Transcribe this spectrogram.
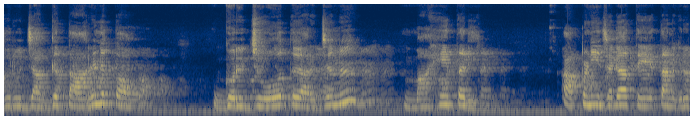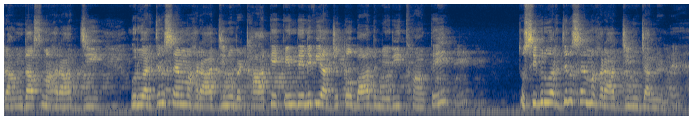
ਗੁਰੂ ਜਗ ਤਾਰਨ ਕੋ ਗੁਰਜੋਤ ਅਰਜਨ ਮਾਹੇ ਧਰੀ। ਆਪਣੀ ਜਗ੍ਹਾ ਤੇ ਧੰਨ ਗੁਰੂ ਰਾਮਦਾਸ ਮਹਾਰਾਜ ਜੀ, ਗੁਰੂ ਅਰਜਨ ਸਾਹਿਬ ਮਹਾਰਾਜ ਜੀ ਨੂੰ ਬਿਠਾ ਕੇ ਕਹਿੰਦੇ ਨੇ ਵੀ ਅੱਜ ਤੋਂ ਬਾਅਦ ਮੇਰੀ ਥਾਂ ਤੇ ਤੁਸੀਂ ਗੁਰੂ ਅਰਜਨ ਸਾਹਿਬ ਮਹਾਰਾਜ ਜੀ ਨੂੰ ਜਾਣਨਾ ਹੈ।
